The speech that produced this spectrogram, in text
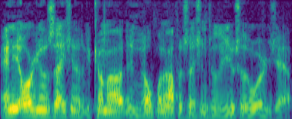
any organization has come out in open opposition to the use of the word Jap.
